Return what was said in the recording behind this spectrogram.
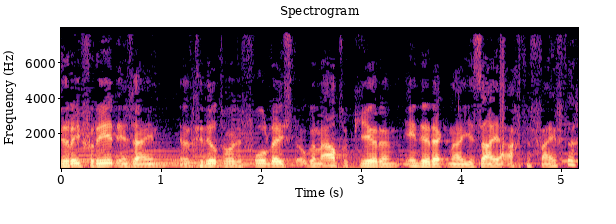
Jezus refereert in zijn in het gedeelte wat hij voorleest ook een aantal keren indirect naar Jesaja 58.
